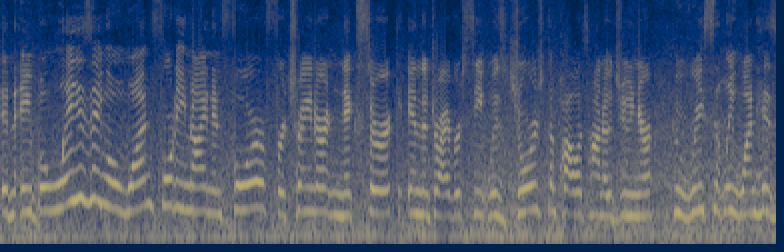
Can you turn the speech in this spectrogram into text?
in a blazing 149 and 4 for trainer Nick Surk. In the driver's seat was George Napolitano Jr., who recently won his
